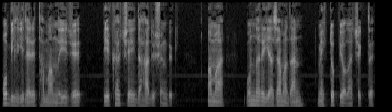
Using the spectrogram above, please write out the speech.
O bilgileri tamamlayıcı birkaç şey daha düşündük. Ama bunları yazamadan mektup yola çıktı.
